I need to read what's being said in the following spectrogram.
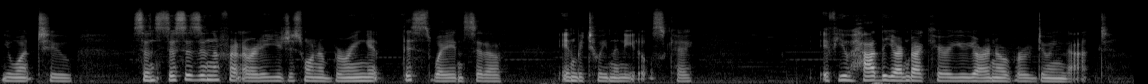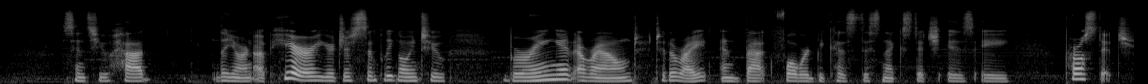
you want to since this is in the front already you just want to bring it this way instead of in between the needles okay if you had the yarn back here, you yarn over doing that. Since you had the yarn up here, you're just simply going to bring it around to the right and back forward because this next stitch is a purl stitch.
